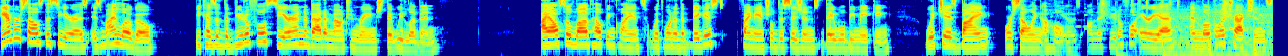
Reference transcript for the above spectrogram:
Amber Sells the Sierras is my logo because of the beautiful Sierra Nevada mountain range that we live in. I also love helping clients with one of the biggest financial decisions they will be making, which is buying or selling a home. On this beautiful area and local attractions,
